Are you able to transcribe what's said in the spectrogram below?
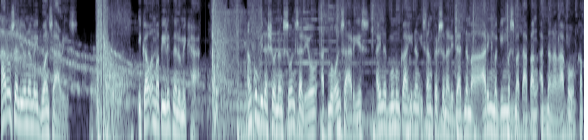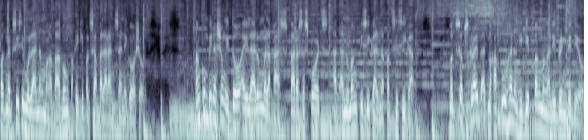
Araw sa Leo na may buwan sa Aries. Ikaw ang mapilit na lumikha. Ang kombinasyon ng Sun sa Leo at Muon sa Aries ay nagmumungkahi ng isang personalidad na maaaring maging mas matapang at nangangako kapag nagsisimula ng mga bagong pakikipagsapalaran sa negosyo. Ang kombinasyong ito ay lalong malakas para sa sports at anumang pisikal na pagsisikap. Mag-subscribe at makakuha ng higit pang mga libreng video.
